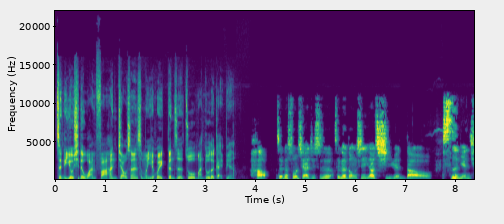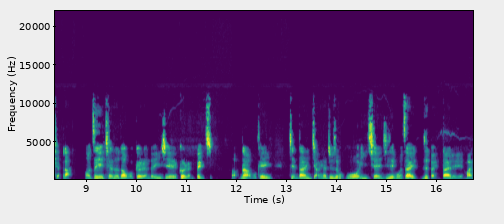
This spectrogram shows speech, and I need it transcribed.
整个游戏的玩法和角色什么也会跟着做蛮多的改变啊？好，这个说起来，其实这个东西要起源到四年前啦。哦，这也牵扯到我个人的一些个人背景。哦，那我可以简单讲一下，就是我以前其实我在日本待了也蛮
